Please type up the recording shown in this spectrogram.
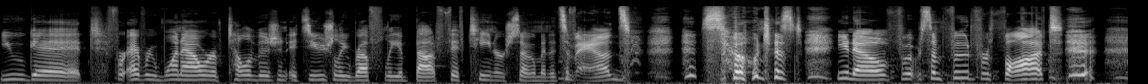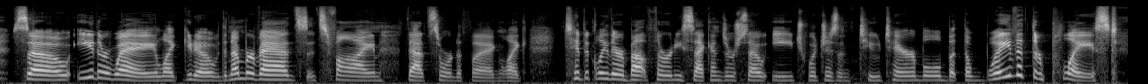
you get for every one hour of television, it's usually roughly about 15 or so minutes of ads. so just, you know, some food for thought. so either way, like, you know, the number of ads, it's fine, that sort of thing. Like, typically they're about 30 seconds or so each, which isn't too terrible, but the way that they're placed.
